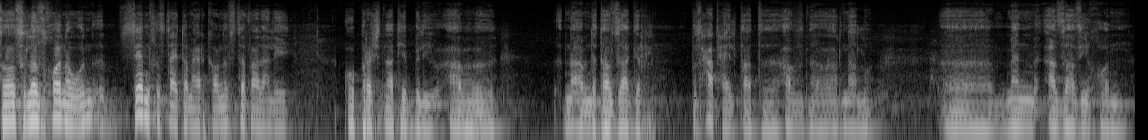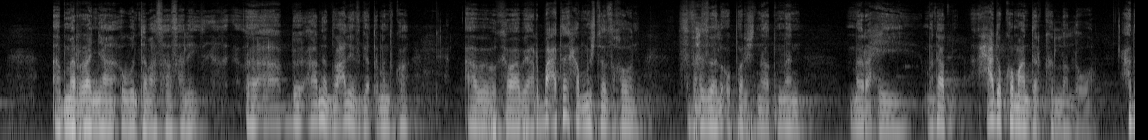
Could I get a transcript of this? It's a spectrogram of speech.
ሶ ስለ ዝኾነ እውን ሴም ክስታይ ተማሂርካ እውን ዝተፈላለየ ኦፕሬሽናት የብል እዩ ኣብ ንኣብነት ኣብ ዛግር ብዙሓት ሓይልታት ኣብ ዝነበርናሉ መን ኣዛዚ ይኾን ኣብ መራኛ እውን ተመሳሳሊ ኣነ ንባዕለይ ዝገጠመን እኳ ኣብ ከባቢ ኣርባዕተ ሓሙሽተ ዝኸውን ስፍሕ ዝበለ ኦፐሬሽናት መን መራሒ ምክንያቱ ሓደ ኮማንደር ክህሉ ኣለዎ ሓደ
